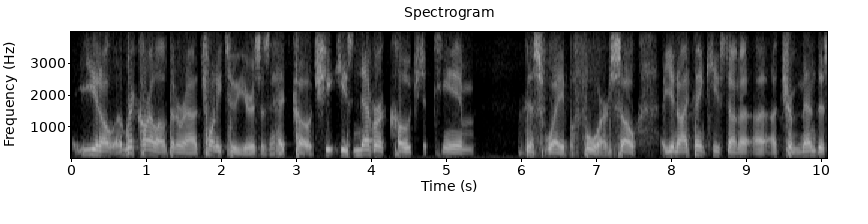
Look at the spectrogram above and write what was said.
You know, Rick Carlisle's been around 22 years as a head coach. He, he's never coached a team this way before. So, you know, I think he's done a, a, a tremendous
